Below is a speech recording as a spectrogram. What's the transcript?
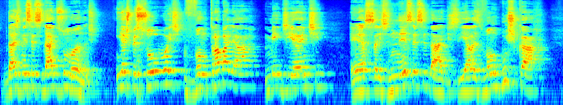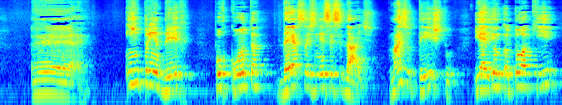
das necessidades humanas. E as pessoas vão trabalhar mediante essas necessidades e elas vão buscar é, empreender por conta dessas necessidades. Mas o texto, e aí eu estou aqui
